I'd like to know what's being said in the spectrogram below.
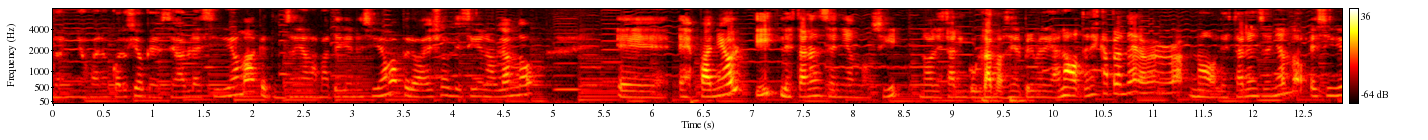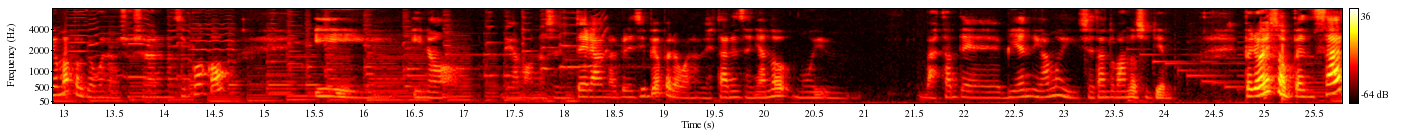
los niños van a un colegio que se habla ese idioma, que te enseñan las materias en ese idioma, pero a ellos les siguen hablando eh, español y le están enseñando, ¿sí? No le están inculcando así el primer día, no, tenés que aprender, no, le están enseñando ese idioma porque, bueno, ellos llegaron hace poco y, y no, digamos, no se enteran al principio, pero bueno, le están enseñando muy, bastante bien, digamos, y se están tomando su tiempo. Pero eso, pensar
